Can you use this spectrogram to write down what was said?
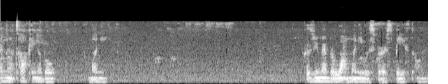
I'm not talking about money. Because remember what money was first based on.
